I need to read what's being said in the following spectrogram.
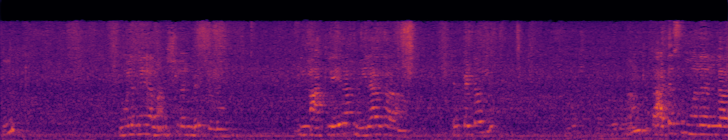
hmm? మూల మీద మనుషులను పెట్టుడు మాకు లేరా? మీలాగా చెప్పేటోళ్ళు టాటా సుమోలల్లా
